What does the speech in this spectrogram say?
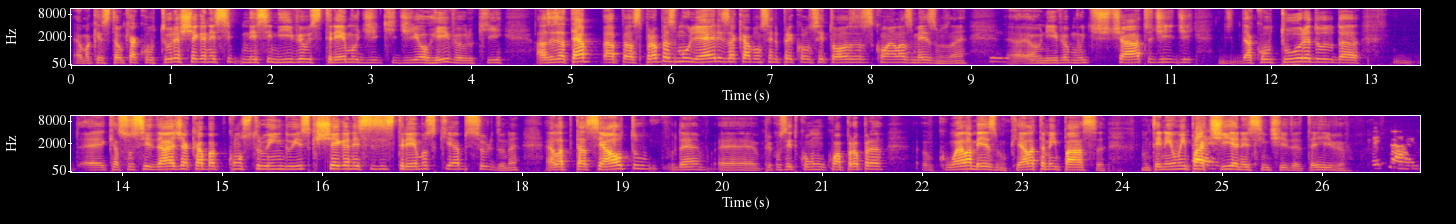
é uma questão que a cultura chega nesse, nesse nível extremo de, de horrível, que às vezes até a, a, as próprias mulheres acabam sendo preconceituosas com elas mesmas, né? É, é um nível muito chato de, de, de da cultura, do, da, é, que a sociedade acaba construindo isso, que chega nesses extremos que é absurdo, né? Ela tá se auto, né, é, preconceito com, com a própria com ela mesma, que ela também passa. Não tem nenhuma empatia é. nesse sentido, é terrível. Verdade.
